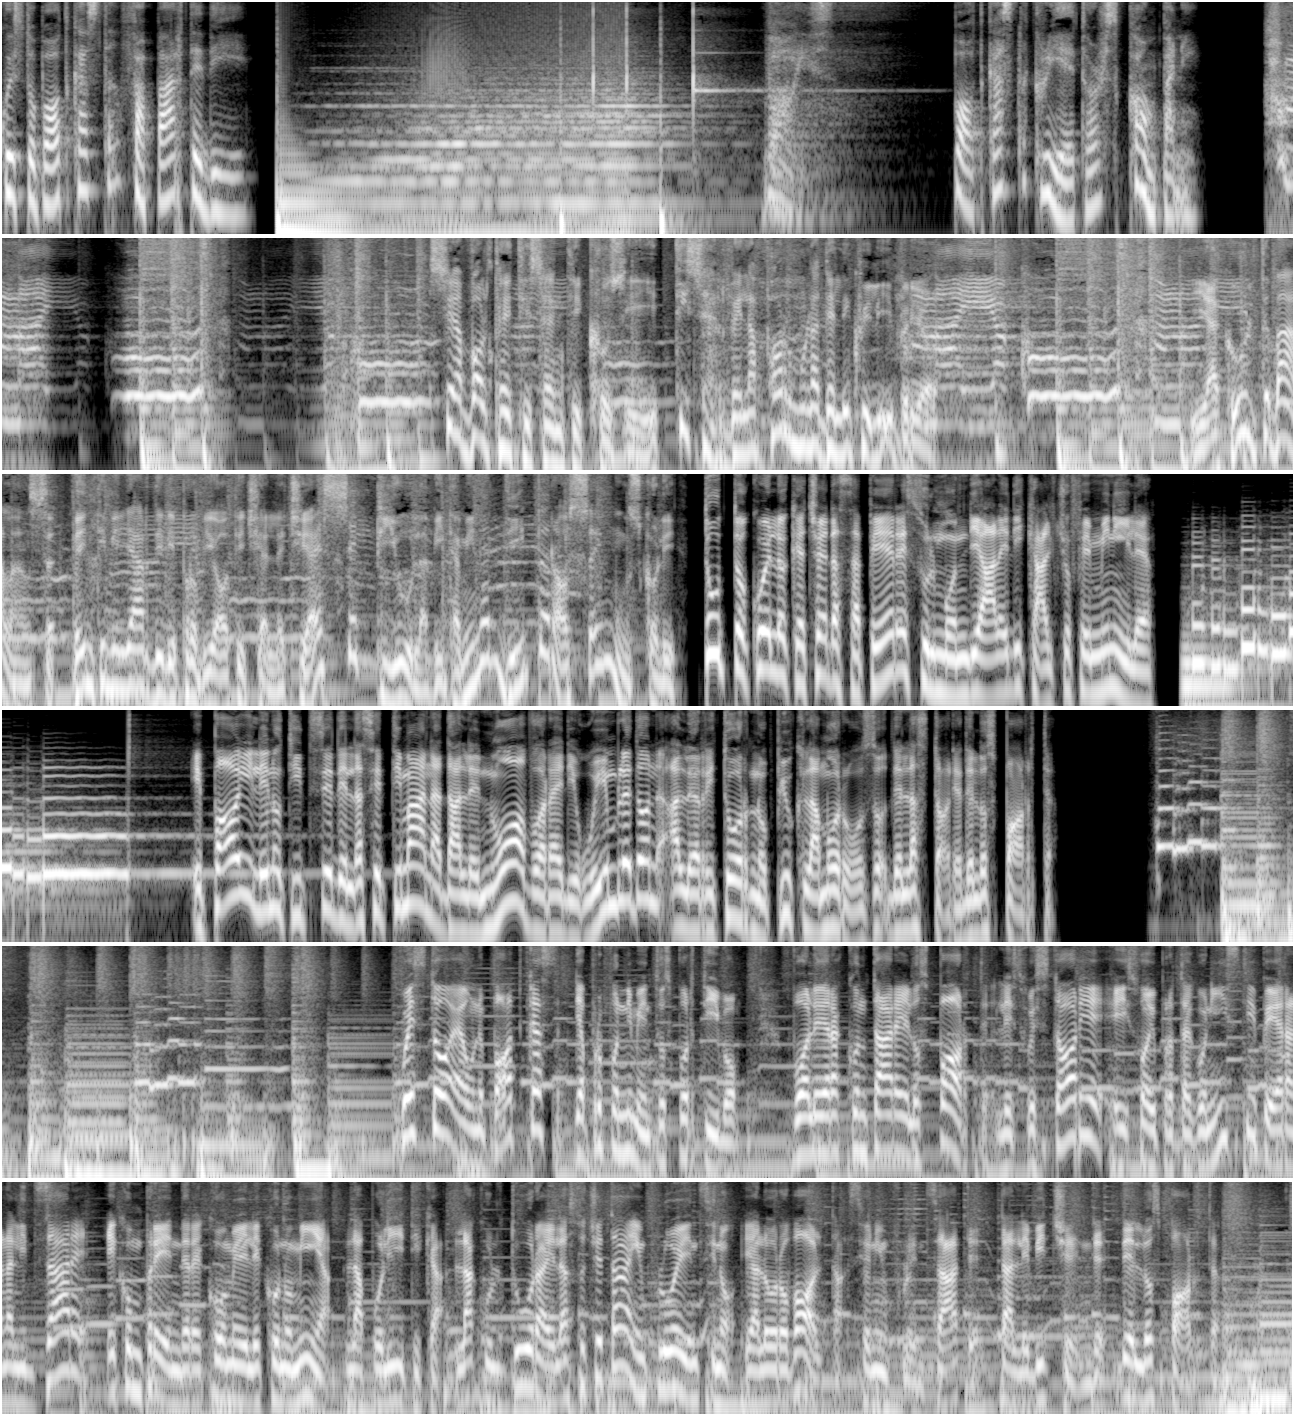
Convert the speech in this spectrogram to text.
Questo podcast fa parte di Voice Podcast Creators Company. Se a volte ti senti così, ti serve la formula dell'equilibrio. Yakult Balance, 20 miliardi di probiotici LCS più la vitamina D per ossa e muscoli. Tutto quello che c'è da sapere sul mondiale di calcio femminile. E poi le notizie della settimana dal nuovo re di Wimbledon al ritorno più clamoroso della storia dello sport. Questo è un podcast di approfondimento sportivo. Vuole raccontare lo sport, le sue storie e i suoi protagonisti per analizzare e comprendere come l'economia, la politica, la cultura e la società influenzino e a loro volta siano influenzate dalle vicende dello sport.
